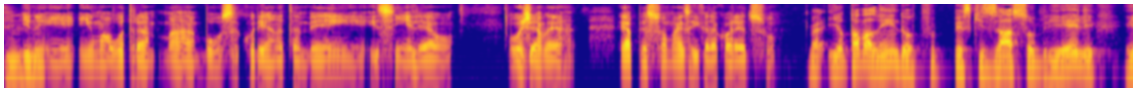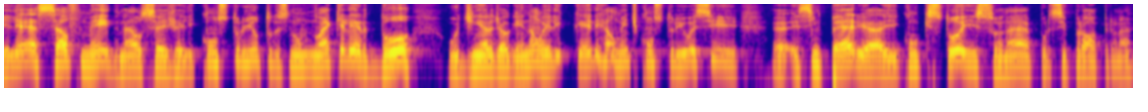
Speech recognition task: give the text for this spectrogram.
uhum. e, em uma outra uma bolsa coreana também. E, e, sim, ele é o, hoje é, é a pessoa mais rica da Coreia do Sul. É, e eu estava lendo, eu fui pesquisar sobre ele, ele é self-made, né? Ou seja, ele construiu tudo isso. Não, não é que ele herdou o dinheiro de alguém, não. Ele, ele realmente construiu esse, é, esse império e conquistou isso, né? Por si próprio, né?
